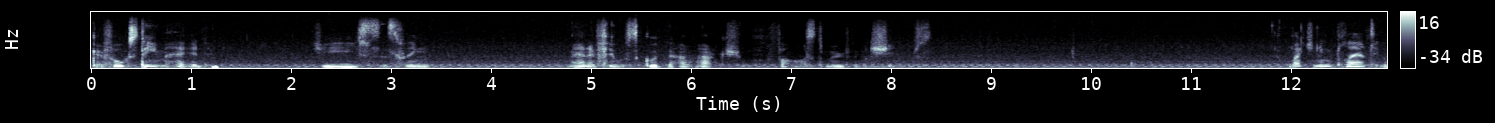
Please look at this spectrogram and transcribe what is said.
Go full steam ahead. Jeez, this thing... Man, it feels good to have actual fast moving ships. Imagining planting a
